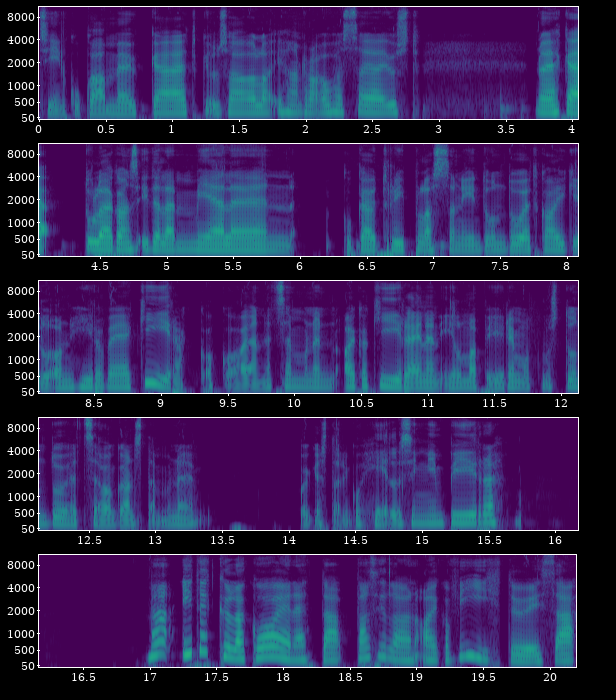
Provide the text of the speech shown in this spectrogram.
siinä kukaan möykkää, että kyllä saa olla ihan rauhassa ja just, no ehkä tulee kans itselle mieleen, kun käy triplassa, niin tuntuu, että kaikilla on hirveä kiire koko ajan, että semmoinen aika kiireinen ilmapiiri, mutta musta tuntuu, että se on kans tämmöinen oikeastaan niin Helsingin piirre. Mä itse kyllä koen, että Pasila on aika viihtyisä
